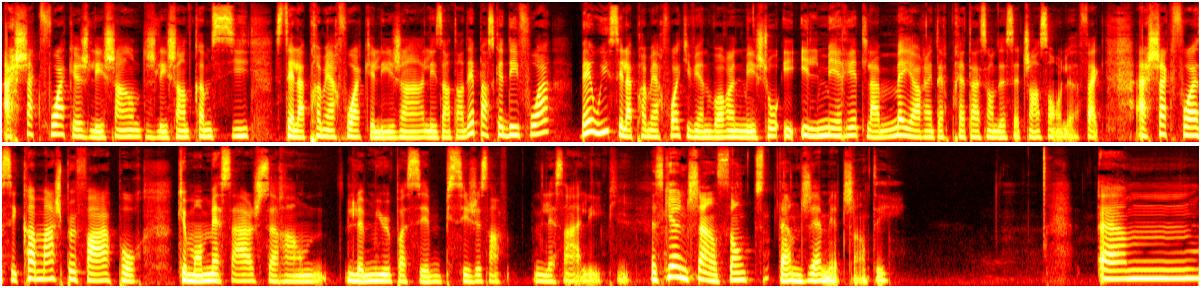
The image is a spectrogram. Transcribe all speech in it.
à chaque fois que je les chante, je les chante comme si c'était la première fois que les gens les entendaient parce que des fois, ben oui, c'est la première fois qu'ils viennent voir un de mes shows et ils méritent la meilleure interprétation de cette chanson-là. Fait à chaque fois, c'est comment je peux faire pour que mon message se rende le mieux possible. Puis c'est juste en me laissant aller. Puis... Est-ce qu'il y a une chanson que tu ne tentes jamais de chanter? Euh,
